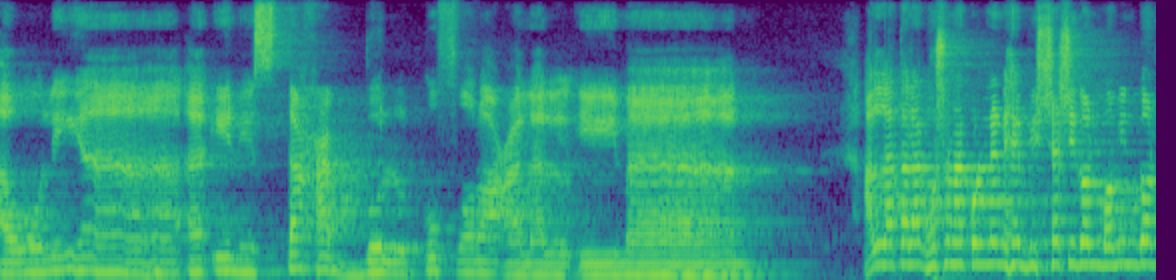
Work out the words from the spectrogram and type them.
أولياء إن استحبوا الكفر على الإيمان আল্লাহ তালা ঘোষণা করলেন হে বিশ্বাসীগণ মমিনগণ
